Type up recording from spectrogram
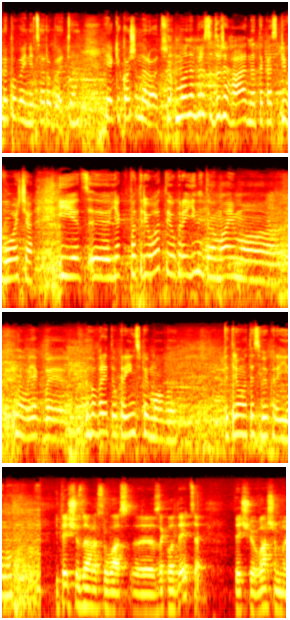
ми повинні це робити, як і кожен народ. Вона просто дуже гарна, така співоча. І е, як патріоти України, то ми маємо ну, якби, говорити українською мовою, підтримувати свою країну. І те, що зараз у вас е, закладеться, те, що вашими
